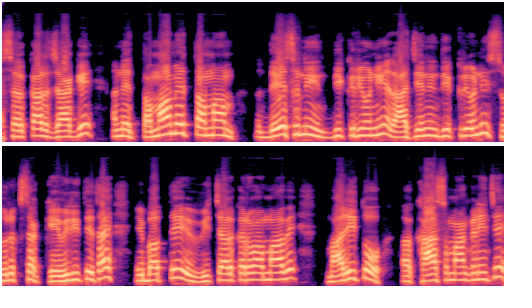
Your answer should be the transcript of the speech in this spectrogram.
સરકાર જાગે અને તમામે તમામ દેશની દીકરીઓની, રાજ્યની દીકરીઓની સુરક્ષા કેવી રીતે થાય એ બાબતે વિચાર કરવામાં આવે. મારી તો ખાસ માંગણી છે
